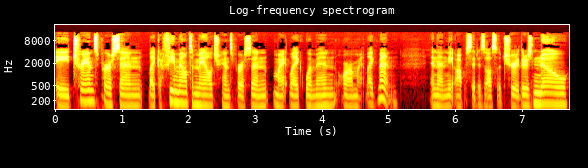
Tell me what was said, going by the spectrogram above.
a trans person, like a female to male trans person, might like women or might like men. And then the opposite is also true. There's no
